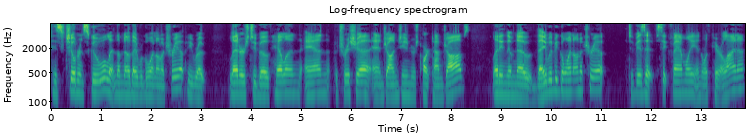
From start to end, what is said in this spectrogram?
his children's school, letting them know they were going on a trip. He wrote letters to both Helen and Patricia and John Jr.'s part-time jobs, letting them know they would be going on a trip to visit sick family in North Carolina,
